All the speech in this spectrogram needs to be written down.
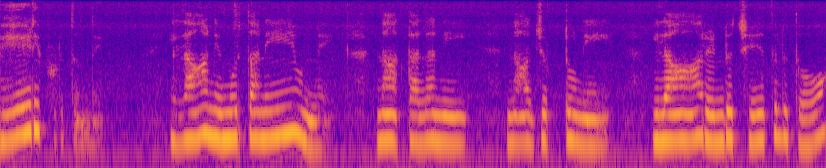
వేడి పుడుతుంది. ఇలా నిమురుతానే ఉన్నాయి. నా తలని నా జుట్టుని ఇలా రెండు చేతులతో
